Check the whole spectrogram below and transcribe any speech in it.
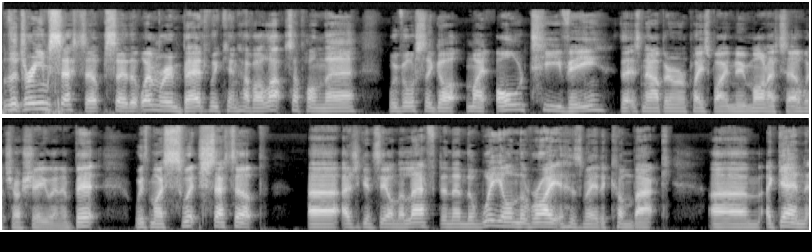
the dream setup so that when we're in bed, we can have our laptop on there. We've also got my old TV that has now been replaced by a new monitor, which I'll show you in a bit with my Switch setup, uh, as you can see on the left, and then the Wii on the right has made a comeback. Um, again,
